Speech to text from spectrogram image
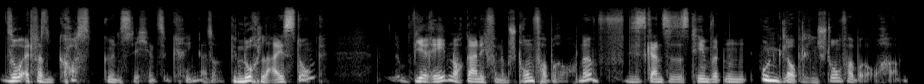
so etwas kostengünstig hinzukriegen, also genug Leistung. Wir reden noch gar nicht von dem Stromverbrauch. Ne? Dieses ganze System wird einen unglaublichen Stromverbrauch haben.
